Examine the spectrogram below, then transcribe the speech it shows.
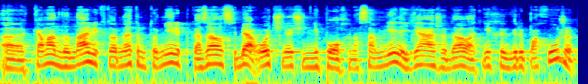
Э, команда Нави, которая на этом турнире показала себя очень-очень неплохо. На самом деле, я ожидал от них игры похуже.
